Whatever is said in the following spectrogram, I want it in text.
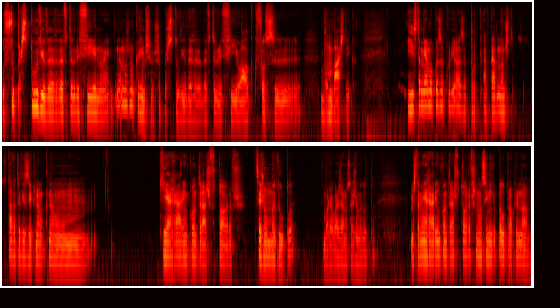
o super estúdio da, da, fotografia, não é? Nós não queríamos ser o super estúdio da, da fotografia ou algo que fosse bombástico. E isso também é uma coisa curiosa, porque há bocado não, estava-te a dizer que não, que não. que é raro encontrar fotógrafos que sejam uma dupla, embora agora já não seja uma dupla, mas também é raro encontrar fotógrafos que não assinem pelo próprio nome.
